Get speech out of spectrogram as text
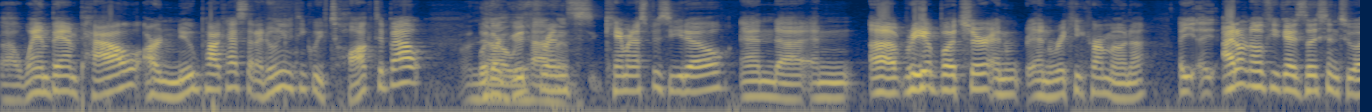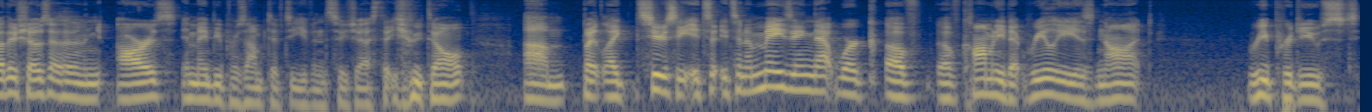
uh, Wham Bam Pow, our new podcast that I don't even think we've talked about with No, our good friends Cameron Esposito and uh, and uh, Rhea Butcher and and Ricky Carmona. I, I don't know if you guys listen to other shows other than ours. It may be presumptive to even suggest that you don't. Um, but like seriously, it's it's an amazing network of of comedy that really is not reproduced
